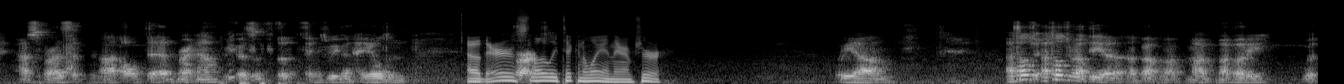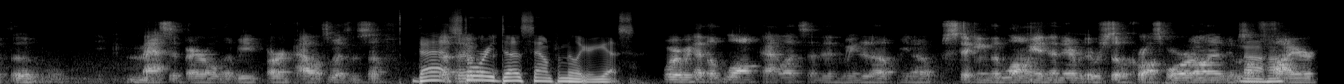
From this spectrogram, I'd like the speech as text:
I'm surprised that they're not all dead right now because of the things we've inhaled and oh, they're burn. slowly ticking away in there. I'm sure. we um. I told you. I told you about the uh, about my, my, my buddy with the massive barrel that we burned pallets with and stuff. That That's it. story does sound familiar. Yes. where we had the long pallets and then we ended up, you know, sticking the long end in there, but there was still a crossboard on it. and It was on Uh-huh. fire.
